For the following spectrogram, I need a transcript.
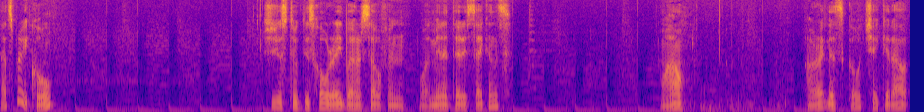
That's pretty cool. She just took this whole raid by herself in what minute 30 seconds? Wow. Alright, let's go check it out.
